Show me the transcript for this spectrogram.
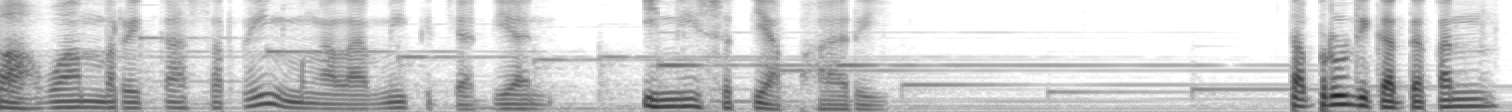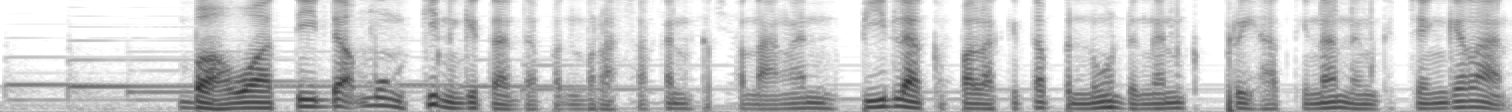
bahwa mereka sering mengalami kejadian ini setiap hari. Tak perlu dikatakan bahwa tidak mungkin kita dapat merasakan ketenangan bila kepala kita penuh dengan keprihatinan dan kecengkelan.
